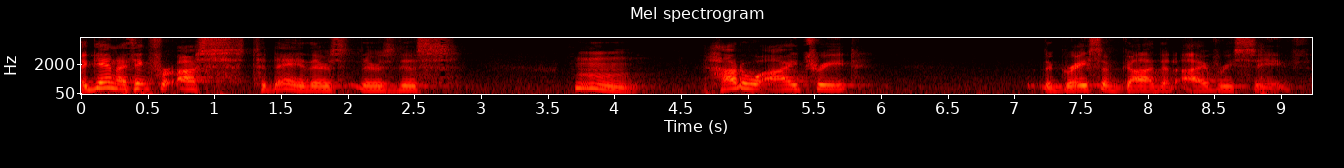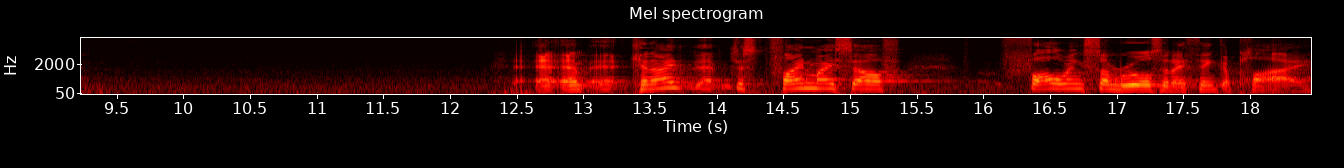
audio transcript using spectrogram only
Again, I think for us today, there's, there's this hmm, how do I treat the grace of God that I've received? Can I uh, just find myself following some rules that I think apply?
